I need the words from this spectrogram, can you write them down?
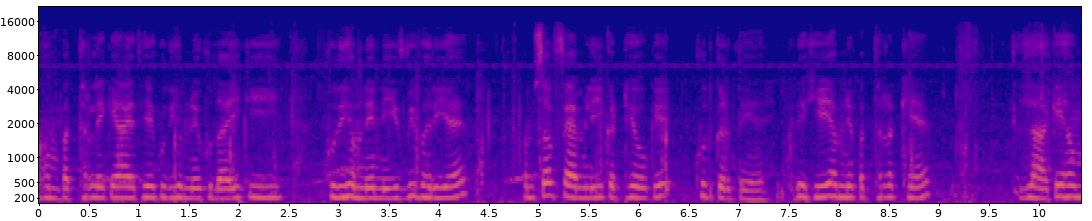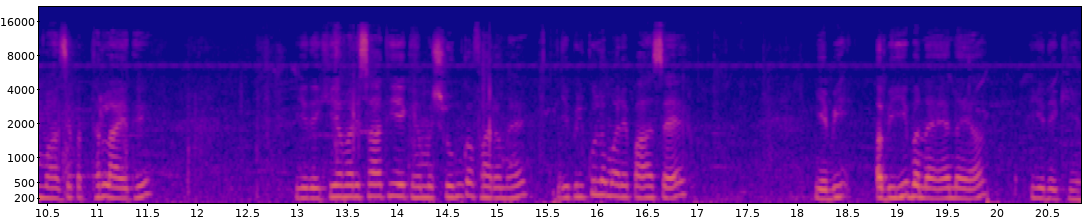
हम पत्थर लेके आए थे। खुद ही हमने खुदाई की। खुद ही हमने नींव भी भरी है। हम सब फैमिली इकट्ठे होके खुद करते हैं। देखिए, हमने पत्थर रखे हैं। ला के हम वहाँ से पत्थर लाए थे। ये देखिए, हमारे साथ ही एक है, मशरूम का फार्म है। ये बिल्कुल हमारे पास है। ये भी अभी ही बनाया है नया। ये देखिए।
